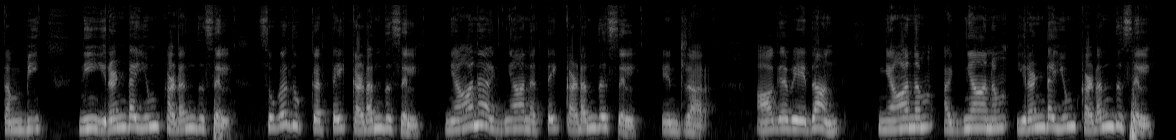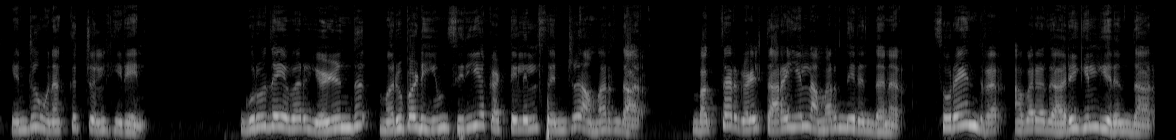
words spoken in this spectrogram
தம்பி நீ இரண்டையும் கடந்து செல். சுகதுக்கத்தை கடந்து செல் ஞான அஜானத்தை கடந்து செல் என்றார். ஆகவேதான் ஞானம் அஜானம் இரண்டையும் கடந்து செல் என்று உனக்குச் சொல்கிறேன். குருதேவர் எழுந்து மறுபடியும் சிறிய கட்டிலில் சென்று அமர்ந்தார். பக்தர்கள் தரையில் அமர்ந்திருந்தனர். சுரேந்திரர் அவரது அருகில் இருந்தார்.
